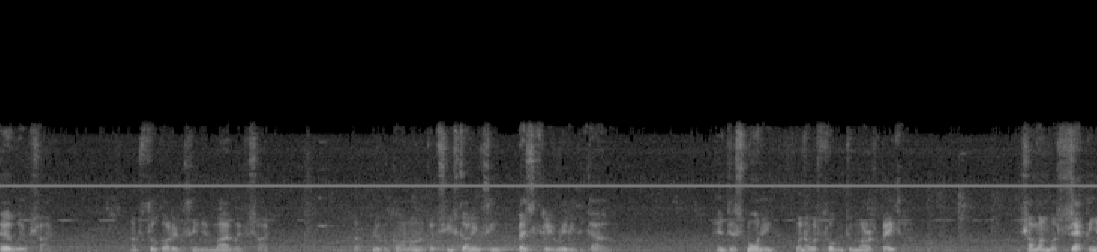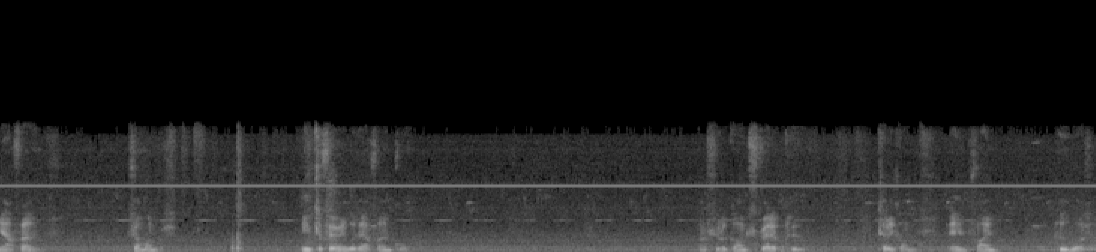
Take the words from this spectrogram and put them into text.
her website. I've still got everything in my website. I've gone on it, but she's got everything basically ready to go. And this morning, when I was talking to Morris Baker, someone was zapping our phones. Someone was interfering with our phone call. I should have gone straight up to telecoms and find who was it.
